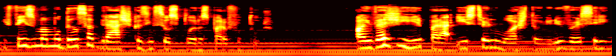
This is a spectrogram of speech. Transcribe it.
e fez uma mudança drástica em seus planos para o futuro. Ao invés de ir para a Eastern Washington University,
